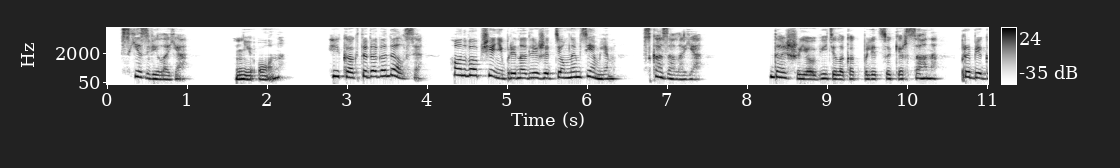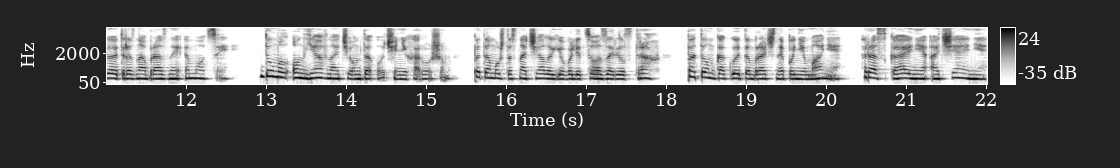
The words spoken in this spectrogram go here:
– съязвила я. «Не он?» «И как ты догадался? Он вообще не принадлежит темным землям», – сказала я. Дальше я увидела, как по лицу Кирсана пробегают разнообразные эмоции. Думал он явно о чем-то очень нехорошем, потому что сначала его лицо озарил страх – потом какое-то мрачное понимание, раскаяние, отчаяние,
